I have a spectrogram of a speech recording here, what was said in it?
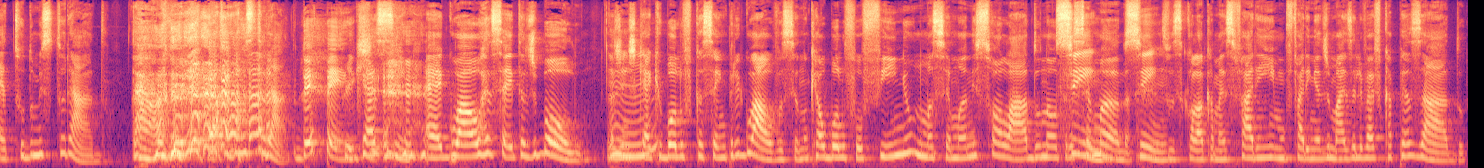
é tudo misturado. Tá. É tudo misturado. Depende. Porque assim, é igual receita de bolo. A gente quer que o bolo fique sempre igual. Você não quer o bolo fofinho numa semana e solado na outra Sim, semana. sim. Se você coloca mais farinha, farinha demais, ele vai ficar pesado,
